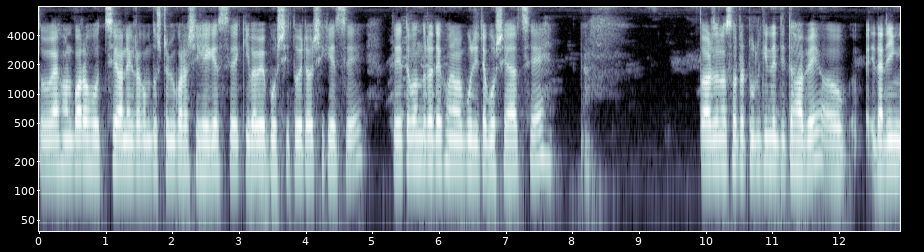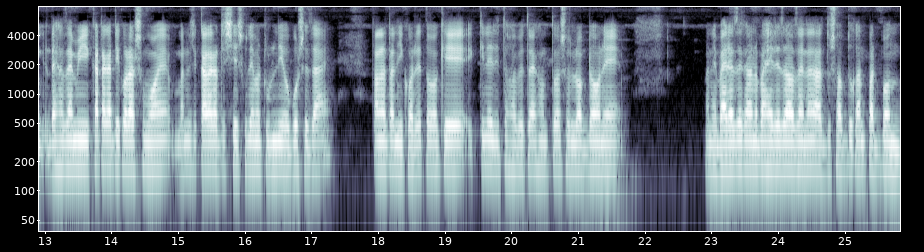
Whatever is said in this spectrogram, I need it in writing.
তো এখন বড় হচ্ছে, অনেক রকম দুষ্টুমি করা শিখে গেছে, কীভাবে বসি তো এটাও শিখেছে। তো এই তো বন্ধুরা দেখুন, আমার বুড়িটা বসে আছে। তো ওর জন্য ছোটো টুল কিনে দিতে হবে। ইদানিং দেখা যায় আমি কাটাকাটি করার সময় মানে কাটাকাটি শেষ হলে আমার টুল নিয়েও বসে যায়, টানাটানি করে। তো ওকে কিনে দিতে হবে। তো এখন তো আসলে লকডাউনে মানে বাইরে যে কারণে বাইরে যাওয়া যায় না, আর সব দোকানপাট বন্ধ।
